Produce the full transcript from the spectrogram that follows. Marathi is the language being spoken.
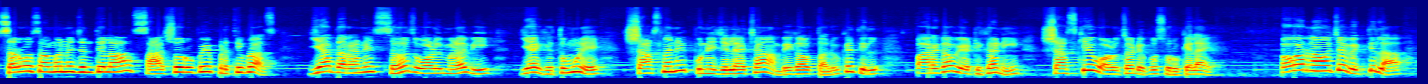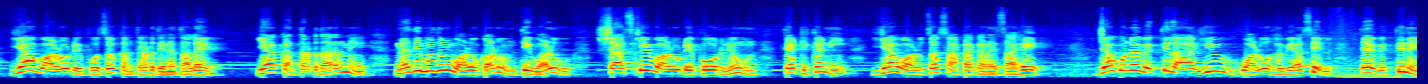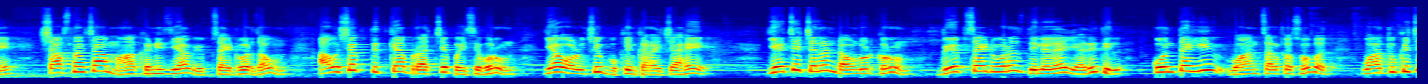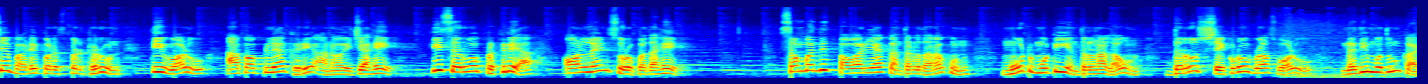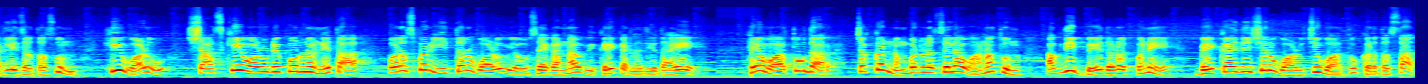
सर्वसामान्य जनतेला सहाशे रुपये प्रतिब्रास या दराने सहज वाळू मिळावी या हेतूमुळे शासनाने पुणे जिल्ह्याच्या आंबेगाव तालुक्यातील पारगाव या ठिकाणी शासकीय वाळूचा डेपो सुरू केला आहे पवार नावाच्या व्यक्तीला या वाळू डेपोचं कंत्राट देण्यात आलं आहे या कंत्राटदाराने नदीमधून वाळू काढून ती वाळू शासकीय वाळू डेपोवर नेऊन त्या ठिकाणी या वाळूचा साठा करायचा आहे. ज्या कोणा व्यक्तीला ही वाळू हवी असेल त्या व्यक्तीने शासनाच्या महाखनिज या वेबसाईटवर जाऊन आवश्यक तितक्या ब्रासचे पैसे भरून या वाळूची बुकिंग करायची आहे. याचे चलन डाउनलोड करून वेबसाईटवरच दिलेल्या यादीतील कोणत्याही वाहन चालकासोबत वाहतुकीचे भाडे परस्पर ठरवून ती वाळू आपापल्या घरी आणवायची आहे. ही सर्व प्रक्रिया ऑनलाईन स्वरूपात आहे. संबंधित पवार या कंत्राटदाराकडून मोठमोठी यंत्रणा लावून दररोज शेकडो ब्रास वाळू नदीमधून काढली जात असून ही वाळू शासकीय वाळू डेपोरनं नेता परस्पर इतर वाळू व्यावसायिकांना विक्री करण्यात येत आहे. हे वाहतूकदार चक्क नंबर नसलेल्या वाहनातून अगदी बेधडकपणे बेकायदेशीर वाळूची वाहतूक करत असतात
